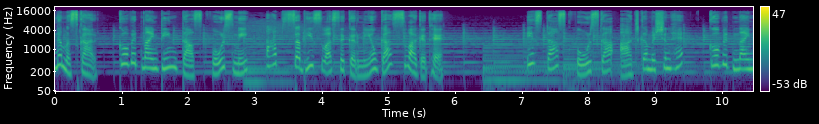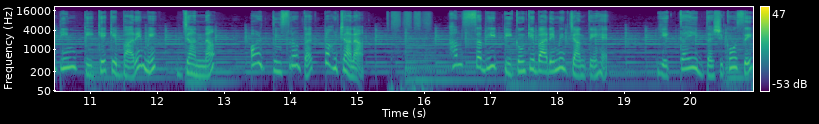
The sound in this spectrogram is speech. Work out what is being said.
नमस्कार, कोविड 19 टास्क फोर्स में आप सभी स्वास्थ्य कर्मियों का स्वागत है। इस टास्क फोर्स का आज का मिशन है कोविड 19 टीके के बारे में जानना और दूसरों तक पहुंचाना। हम सभी टीकों के बारे में जानते हैं। ये कई दशकों से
